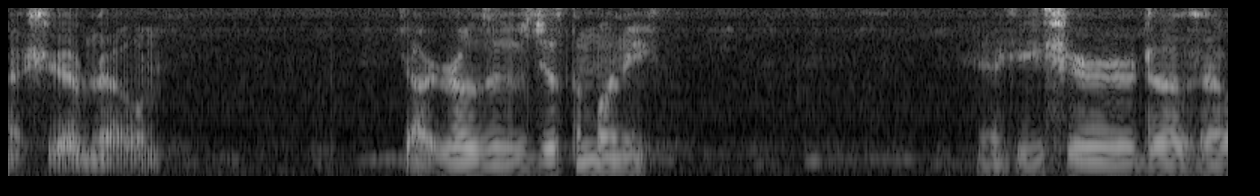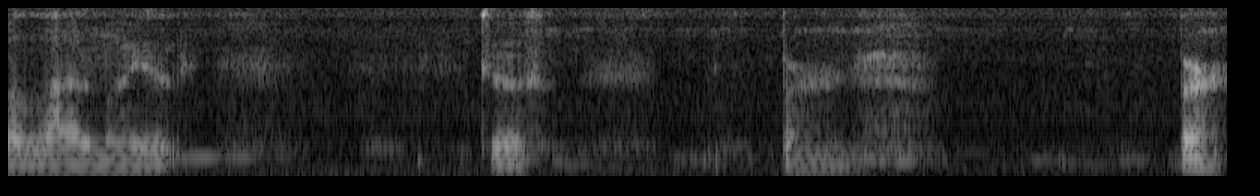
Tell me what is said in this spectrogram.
I should have known. Yaoyorozu's just the money. Yeah, he sure does have a lot of money to, to burn. Burn.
